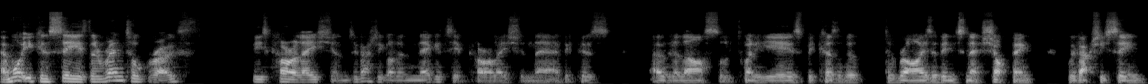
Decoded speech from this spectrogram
And what you can see is the rental growth, these correlations, we've actually got a negative correlation there because over the last sort of 20 years, because of the, the rise of internet shopping, we've actually seen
